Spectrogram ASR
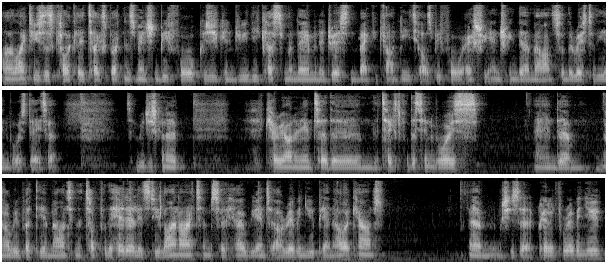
I like to use this calculate tax button as mentioned before because you can view the customer name and address and bank account details before actually entering the amounts and the rest of the invoice data. So we're just going to carry on and enter the, the text for this invoice. And um, now we've got the amount in the top for the header. Let's do line items. So here we enter our revenue P&L account, um, which is a credit for revenue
